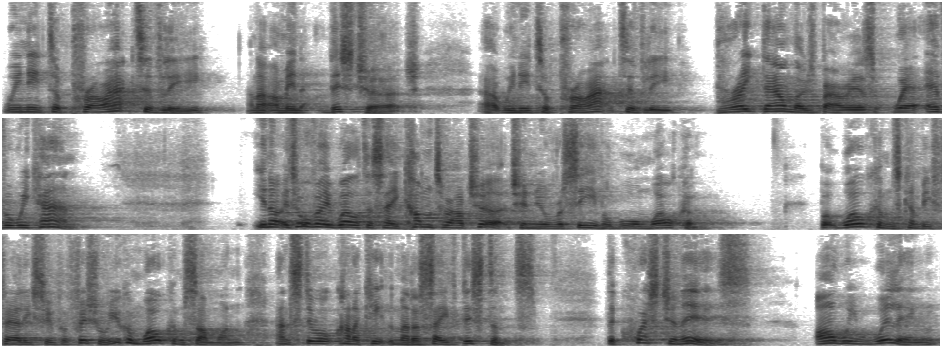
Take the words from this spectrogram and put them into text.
we need to proactively and I mean this church, uh, we need to proactively break down those barriers wherever we can. You know, it's all very well to say, come to our church and you'll receive a warm welcome. But welcomes can be fairly superficial. You can welcome someone and still kind of keep them at a safe distance. The question is, are we willing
